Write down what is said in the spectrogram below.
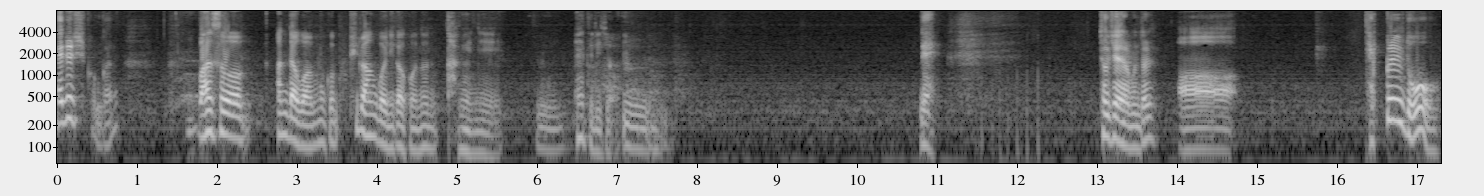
해주실 건가요? 와서 한다고 하면 그 필요한 거니까 그거는 당연히 해드리죠. 음. 네. 청취자 여러분들, 어, 댓글도,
